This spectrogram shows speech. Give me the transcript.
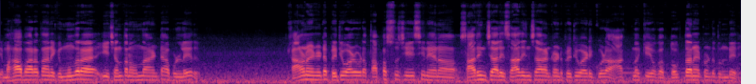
ఈ మహాభారతానికి ముందర ఈ చింతన ఉందా అంటే అప్పుడు లేదు. కారణం ఏంటంటే ప్రతివాడు కూడా తపస్సు చేసి నేను సాధించాలి సాధించాలన్నటువంటి ప్రతివాడికి కూడా ఆత్మకి ఒక దుగ్ధ అనేటువంటిది ఉండేది.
